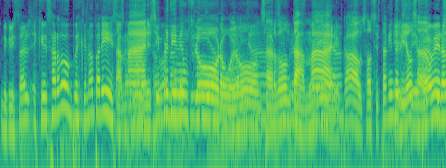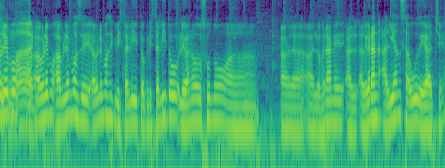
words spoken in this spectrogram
De cristal, es que Sardón, pues que no aparece. Sardón, Tamario, siempre Sardón tiene un floro, weón. Sardón, Tamario, causa. O si estás viendo el video, Este, Sardón, pero a ver, hablemos, hablemos, hablemos, de, hablemos de Cristalito. Cristalito le ganó 2-1 a, a, a los grandes, al, al gran Alianza UDH,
